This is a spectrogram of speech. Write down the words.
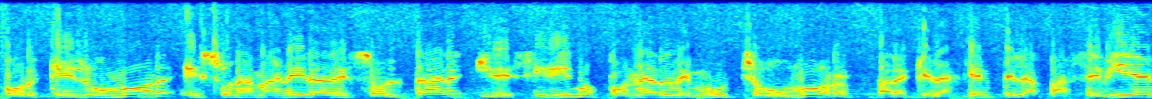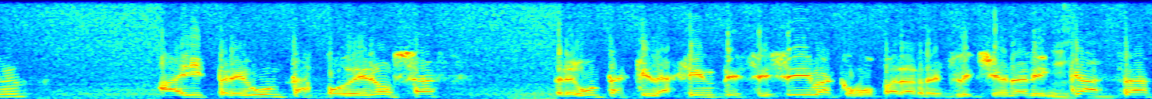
porque el humor es una manera de soltar y decidimos ponerle mucho humor para que la gente la pase bien. Hay preguntas poderosas, preguntas que la gente se lleva como para reflexionar en casa.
